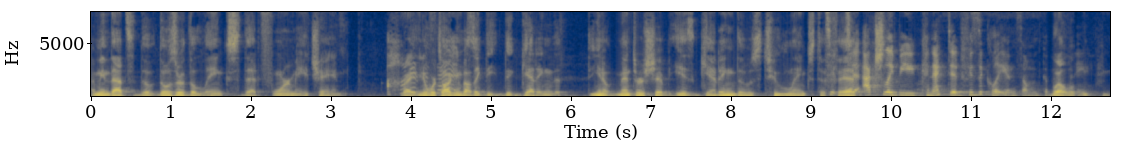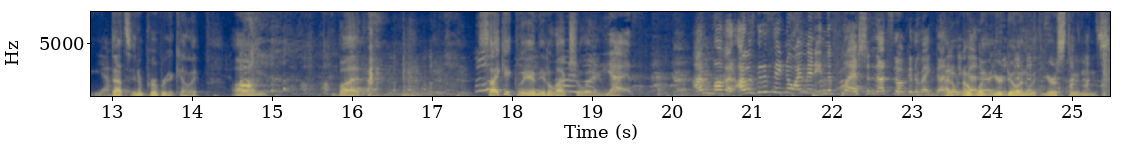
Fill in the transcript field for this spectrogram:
I mean, that's the, those are the links that form a chain. Right. You know, we're talking about like the, the getting the, you know, mentorship is getting those two links to, to, fit. to actually be connected physically in some capacity. well, yeah. that's inappropriate, Kelly. Um, but psychically and intellectually. yes. I love it. I was going to say no. I meant in the flesh, and that's not going to make that. I don't know what you're doing with your students.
